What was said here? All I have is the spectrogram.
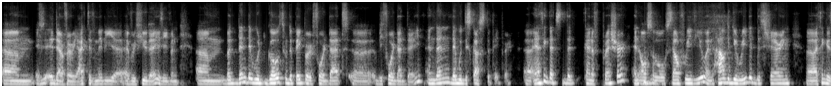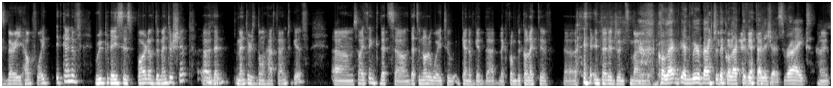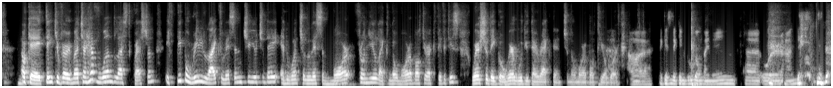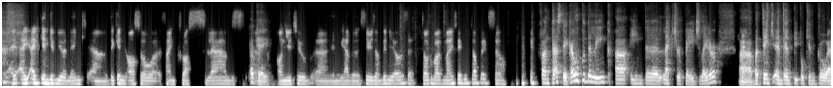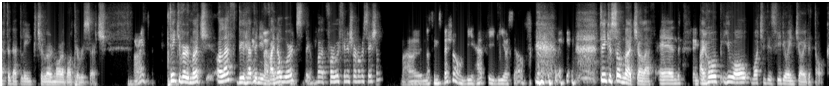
Um, if they're very active, maybe uh, every few days even. Um, but then they would go through the paper for that uh, before that day, and then they would discuss the paper. Uh, and I think that's that kind of pressure and mm-hmm. also mm -hmm. self-review and how did you read it, this sharing, uh, I think is very helpful. It, it kind of replaces part of the mentorship mm -hmm. that mentors don't have time to give. Um, so I think that's uh, that's another way to kind of get that like from the collective uh, intelligence mind. Collect, and we're back to the collective intelligence, right? Right. Okay, thank you very much. I have one last question. If people really like listening to you today and want to listen more from you, like know more about your activities, where should they go? Where would you direct them to know more about your work? Uh, I guess they can Google my name uh, or uh, they, I, I, can give you a link. Uh, they can also uh, find Cross Labs okay. on YouTube and we have a series of videos that talk about my favorite topics. So Fantastic. I will put the link in the lecture page later. Uh, but thank you. And then people can go after that link to learn more about your research. All right. Thank you very much, Olaf. Do you have any final words before we finish our conversation? Uh, nothing special. Be happy, be yourself. Thank you so much, Olaf. And I hope you all watching this video enjoy the talk.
